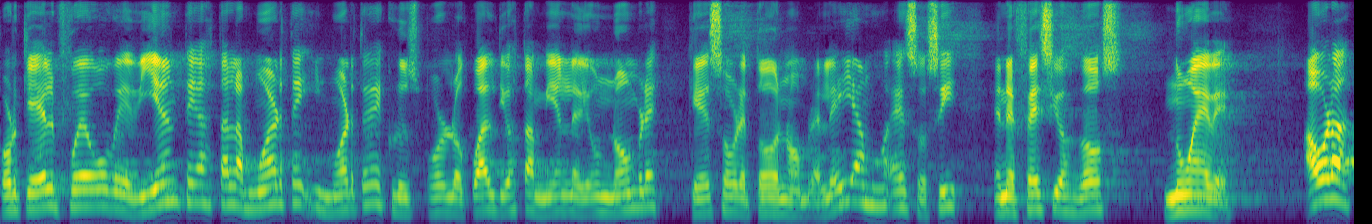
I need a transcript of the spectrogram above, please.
Porque Él fue obediente hasta la muerte y muerte de cruz, por lo cual Dios también le dio un nombre que es sobre todo nombre. Leíamos eso, ¿sí? En Efesios 2, 9. Ahora,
